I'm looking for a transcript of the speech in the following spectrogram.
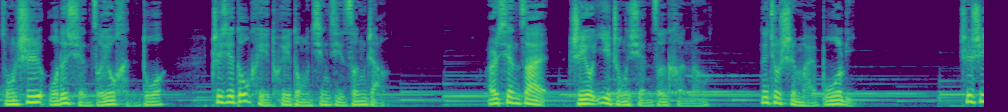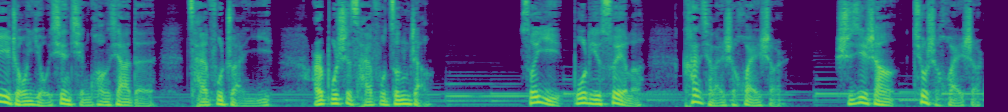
总之，我的选择有很多，这些都可以推动经济增长。而现在只有一种选择可能，那就是买玻璃。这是一种有限情况下的财富转移，而不是财富增长。所以，玻璃碎了。看起来是坏事儿，实际上就是坏事儿。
